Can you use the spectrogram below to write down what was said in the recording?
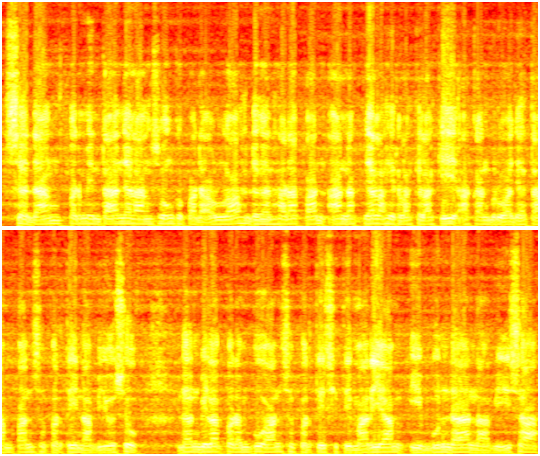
sedang permintaannya langsung kepada Allah dengan harapan anaknya lahir laki-laki akan berwajah tampan seperti Nabi Yusuf dan bila perempuan seperti Siti Maryam, ibunda Nabi Isa.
